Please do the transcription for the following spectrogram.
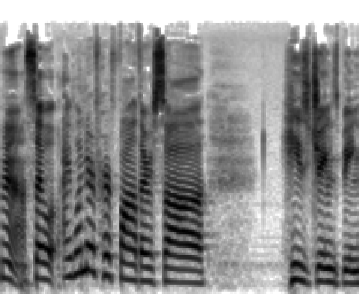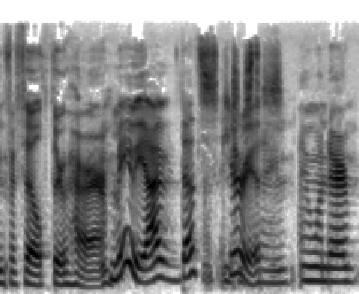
yeah. So I wonder if her father saw his dreams being fulfilled through her. Maybe I that's, curious. I wonder.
